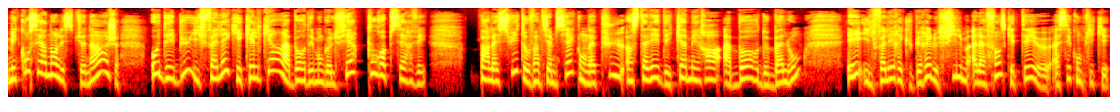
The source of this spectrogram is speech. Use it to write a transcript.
Mais concernant l'espionnage, au début, il fallait qu'il y ait quelqu'un à bord des montgolfières pour observer. Par la suite, au XXe siècle, on a pu installer des caméras à bord de ballons et il fallait récupérer le film à la fin, ce qui était euh, assez compliqué.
